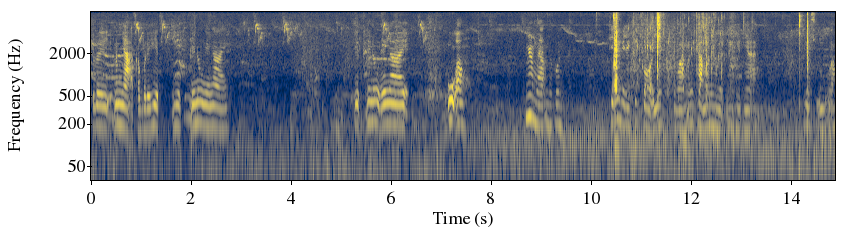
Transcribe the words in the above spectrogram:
ก็เลยมันยากกับบริเฮ็ดเฮ็ดเมนูง่ายๆเฮ็ดเมนูง่ายๆอูเอางามงามๆทุกคนที่นี่ก็ยังคิดก่อยอยู่แต่ว่ามันทำมันเหมือนในเฮ็ดยากเลือดสิอูอะ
